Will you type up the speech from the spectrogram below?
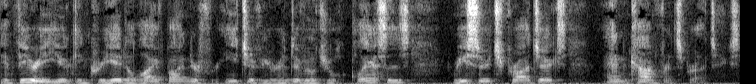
In theory, you can create a Livebinder for each of your individual classes, research projects, and conference projects.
